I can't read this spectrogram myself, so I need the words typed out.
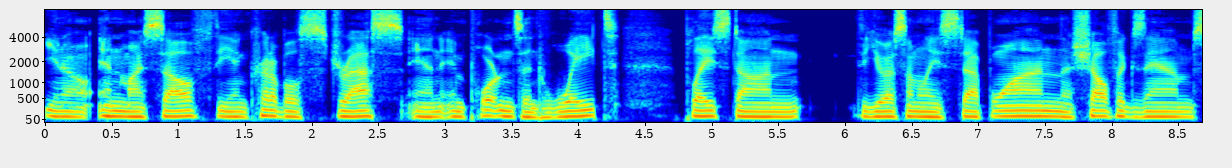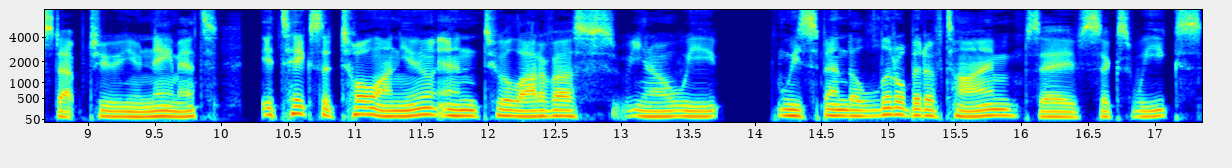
you know, and myself, the incredible stress and importance and weight placed on the USMLE Step 1, the shelf exam, Step 2, you name it it takes a toll on you and to a lot of us you know we we spend a little bit of time say 6 weeks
